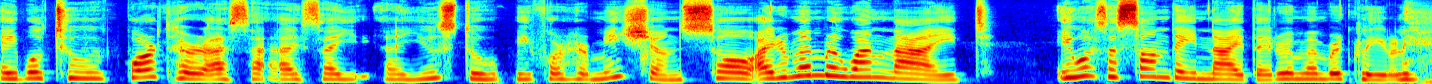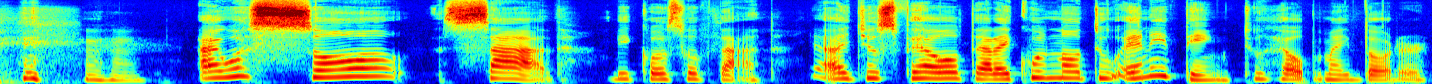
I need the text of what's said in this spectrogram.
able to support her as, I- as I, I used to before her mission. So I remember one night, it was a Sunday night, I remember clearly. Mm-hmm. I was so sad because of that. I just felt that I could not do anything to help my daughter.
